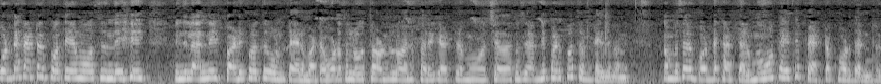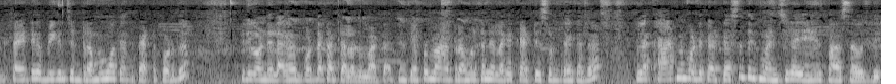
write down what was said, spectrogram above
గుడ్డ కట్టకపోతే ఏమవుతుంది? ఇందులో అన్ని పడిపోతూ ఉంటాయి అనమాట ఉడతలు తొండలు అని పరిగెట్టడము చెదక అన్ని పడిపోతుంటాయి ఇందులో కంపల్సరీ గుడ్డ కట్టాలి. మూత అయితే పెట్టకూడదండి. టైట్గా బిగించిన డ్రమ్ము మూత అయితే పెట్టకూడదు. ఇదిగోండి ఇలాగా గుడ్డ కట్టాలన్నమాట. దీనికి ఎప్పుడు మా డ్రమ్ముల కన్నా ఇలాగే కట్టేసి ఉంటాయి కదా. ఇలా కాటన్ గుడ్డ కట్టేస్తే దీనికి మంచిగా ఎయిర్ పాస్ అవుద్ది.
